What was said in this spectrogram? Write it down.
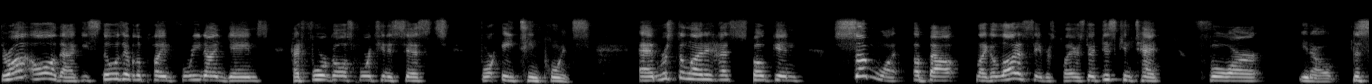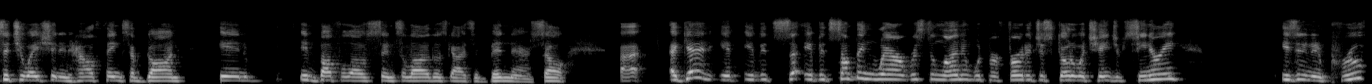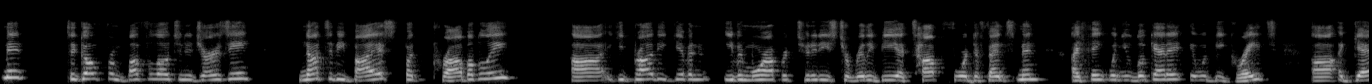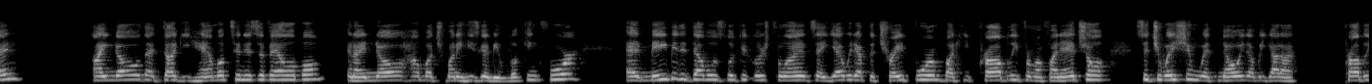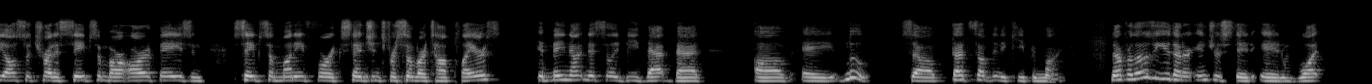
throughout all of that, he still was able to play in 49 games, had four goals, 14 assists for 18 points. And Ristolainen has spoken somewhat about, like a lot of Sabres players, their discontent for, you know, the situation and how things have gone in in Buffalo since a lot of those guys have been there. So uh, again, if if it's if it's something where Ristolainen would prefer to just go to a change of scenery, is it an improvement to go from Buffalo to New Jersey? Not to be biased, but probably. Uh, he'd probably be given even more opportunities to really be a top four defenseman. I think when you look at it, it would be great. Uh, again, I know that Dougie Hamilton is available and I know how much money he's going to be looking for. And maybe the Devils look at Ristolainen and say, yeah, we'd have to trade for him, but he probably, from a financial situation, with knowing that we got to probably also try to save some of our RFAs and save some money for extensions for some of our top players, it may not necessarily be that bad of a move. So that's something to keep in mind. Now, for those of you that are interested in what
